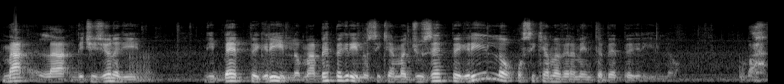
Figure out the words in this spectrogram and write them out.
Ma la decisione di, di Beppe Grillo, ma Beppe Grillo si chiama Giuseppe Grillo o si chiama veramente Beppe Grillo? Bah,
